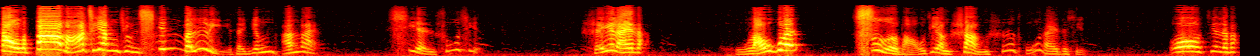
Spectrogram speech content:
到了八马将军新文里的营盘外，献书信。谁来的？虎牢关四宝将上师徒来的信。哦，进来吧，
